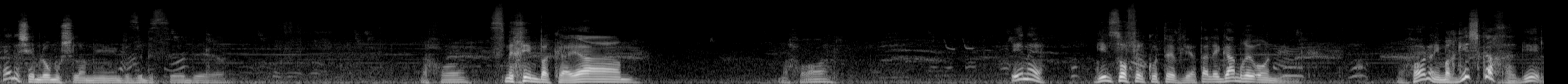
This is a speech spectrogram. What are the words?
כאלה שהם לא מושלמים, וזה בסדר. נכון? שמחים בקיים, נכון? הנה, גיל סופר כותב לי, אתה לגמרי עונג. נכון? אני מרגיש ככה, גיל.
